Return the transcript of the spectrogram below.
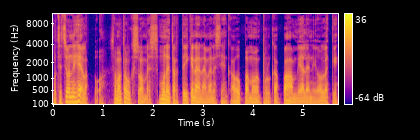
Mutta se on niin helppoa. Samalla tavalla kuin somessa. Mun ei tarvitse ikinä enää mennä siihen kauppaan. Mä voin purkaa pahan mieleni jollekin.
